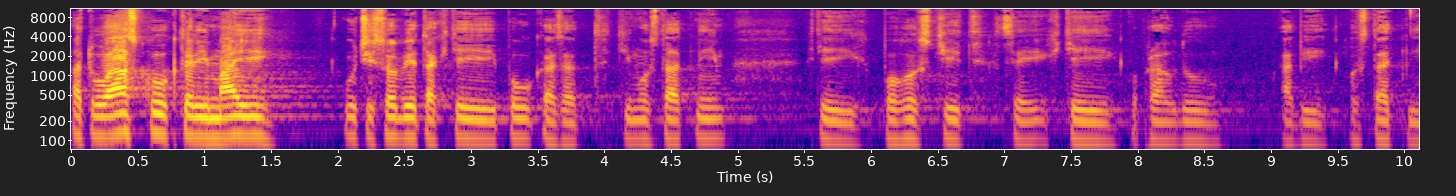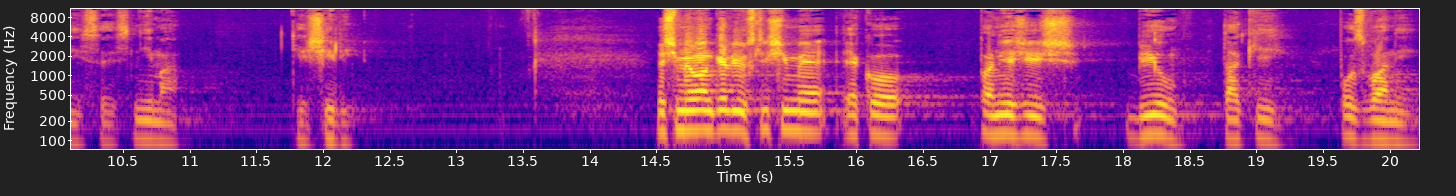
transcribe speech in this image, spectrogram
a tu lásku, který mají vůči sobě, tak chtějí poukázat tím ostatným, chtějí ich pohostit, chtějí opravdu, aby ostatní se s nima těšili. V dnešním evangeliu slyšíme, ako pán Ježíš byl taký pozvaný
